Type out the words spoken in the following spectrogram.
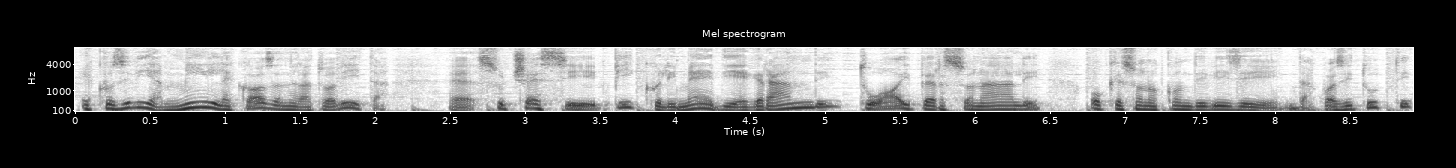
e così via, mille cose nella tua vita eh, successi piccoli, medi e grandi, tuoi personali o che sono condivisi da quasi tutti,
